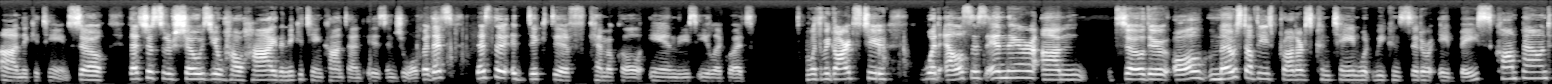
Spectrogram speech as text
uh, nicotine. So that just sort of shows you how high the nicotine content is in Juul. But that's that's the addictive chemical in these e-liquids. With regards to what else is in there, um, so they're all most of these products contain what we consider a base compound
